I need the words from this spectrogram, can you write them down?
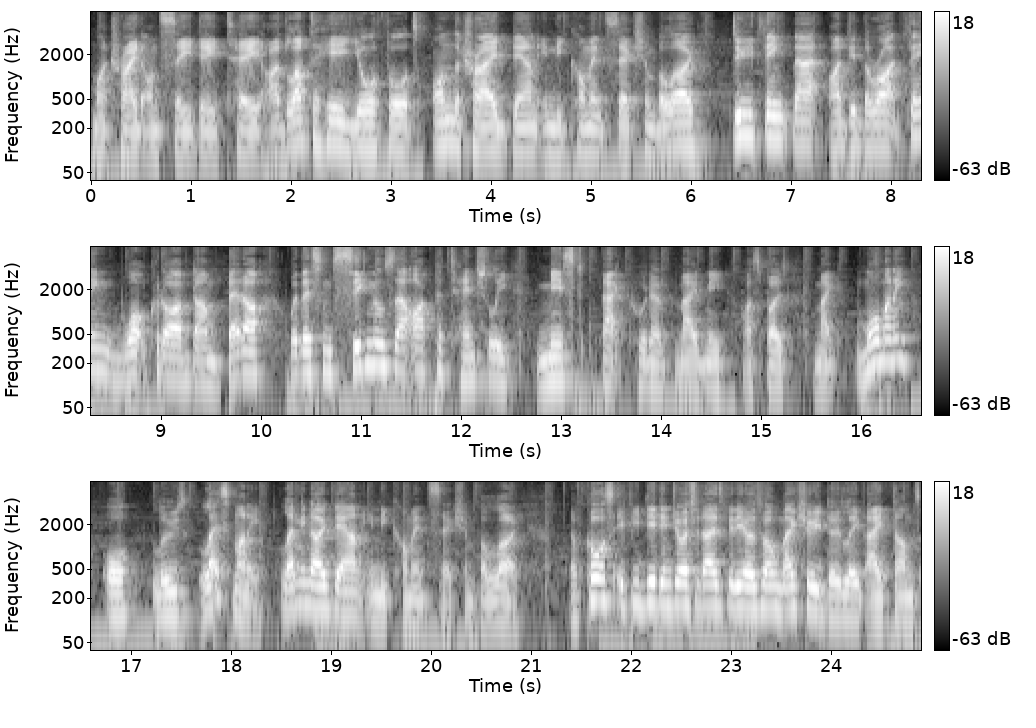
my trade on CDT. I'd love to hear your thoughts on the trade down in the comments section below. Do you think that I did the right thing? What could I have done better? Were there some signals that I potentially missed that could have made me, I suppose, make more money or lose less money? Let me know down in the comments section below. Of course, if you did enjoy today's video as well, make sure you do leave a thumbs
